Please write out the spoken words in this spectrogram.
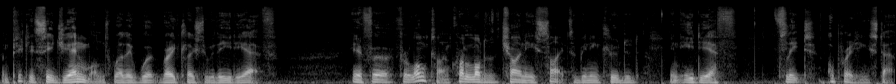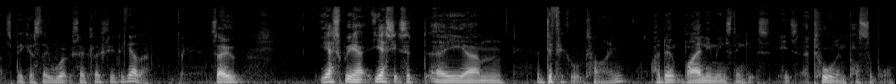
and particularly CGN ones where they work very closely with EDF. You know, for, for a long time, quite a lot of the Chinese sites have been included in EDF fleet operating stats because they work so closely together. So, yes, we ha- yes, it's a, a, um, a, difficult time. I don't by any means think it's, it's at all impossible.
